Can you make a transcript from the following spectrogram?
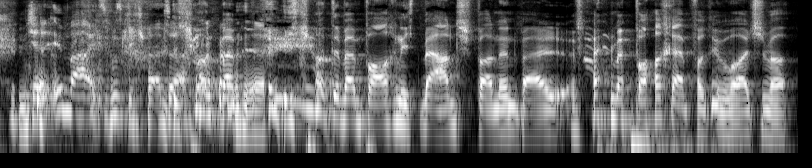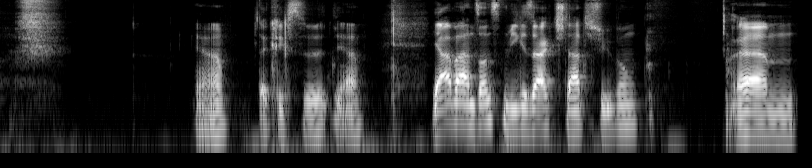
Ich hatte immer Halsmuskelkater. Ich konnte, mein, Ja. ich konnte meinen Bauch nicht mehr anspannen, weil, weil mein Bauch einfach im Arsch war. Ja, da kriegst du, ja. Ja, aber ansonsten, wie gesagt, statische Übung. Ähm,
